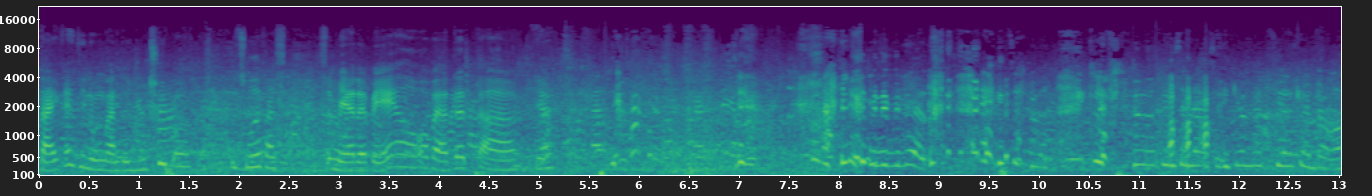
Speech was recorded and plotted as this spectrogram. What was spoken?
Der er ikke rigtig nogen andre YouTubere. Det troede jeg faktisk, som jeg er da beæret over at være den, der... Ja. Ej, lidt miniminal. Klip det ud. Lad os igennem et firkant over.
